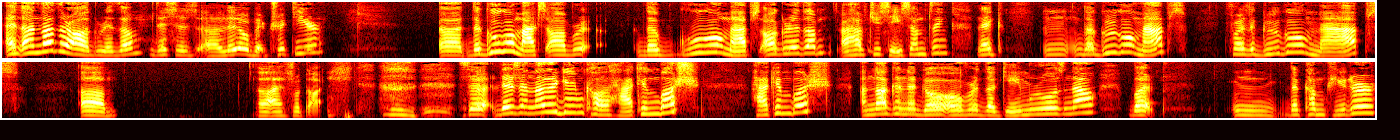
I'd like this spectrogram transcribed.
and another algorithm. This is a little bit trickier uh, the Google Maps the Google Maps algorithm. I have to say something like mm, the Google Maps for the Google Maps. Um, oh, I forgot. so there's another game called Hackenbush. Hackenbush. I'm not gonna go over the game rules now, but mm, the computer.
